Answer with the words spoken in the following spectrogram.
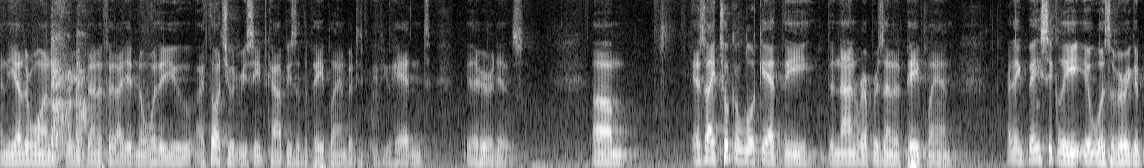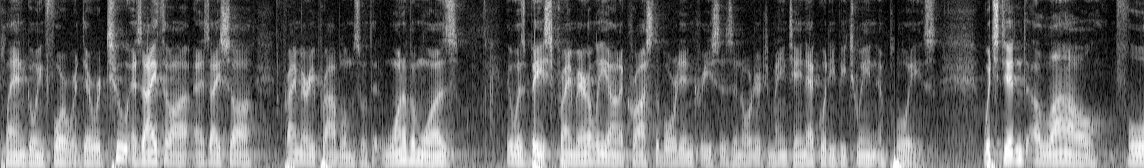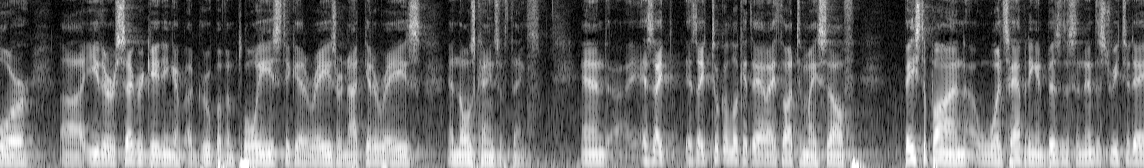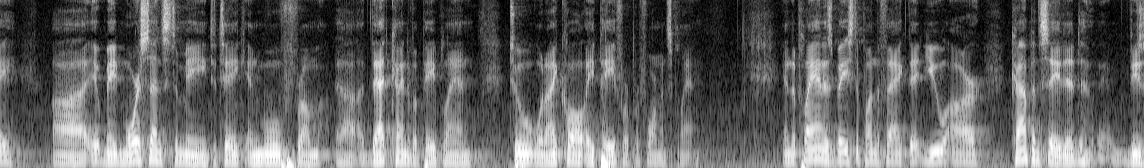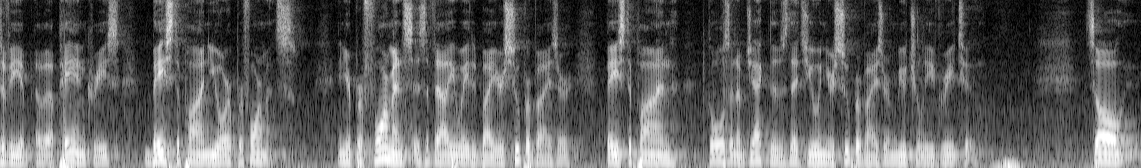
and the other one, for your benefit, I didn't know whether you, I thought you had received copies of the pay plan, but if- if you hadn't, here it is. Um, As I took a look at the, the non-represented pay plan, I think basically it was a very good plan going forward. There were two, as I thought, as I saw, primary problems with it. One of them was, it was based primarily on across-the-board increases in order to maintain equity between employees, which didn't allow for uh, either segregating a, a group of employees to get a raise or not get a raise, and those kinds of things. And as I, as I took a look at that, I thought to myself, based upon what's happening in business and industry today, uh, it made more sense to me to take and move from uh, that kind of a pay plan to what I call a pay-for-performance plan. And the plan is based upon the fact that you are compensated vis-à-vis a, a pay increase based upon your performance. And your performance is evaluated by your supervisor based upon goals and objectives that you and your supervisor mutually agree to. So,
